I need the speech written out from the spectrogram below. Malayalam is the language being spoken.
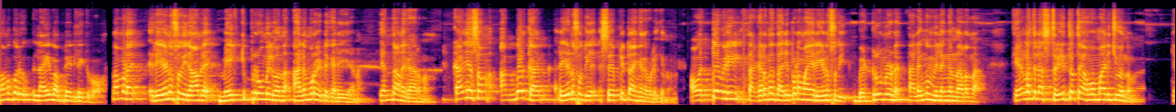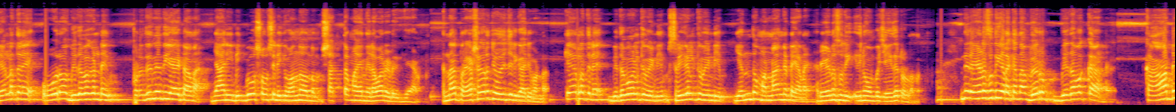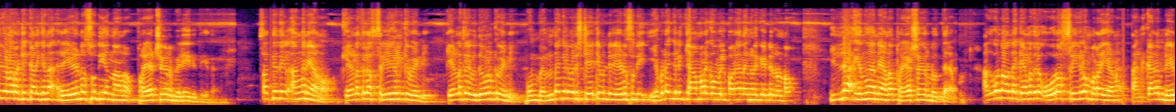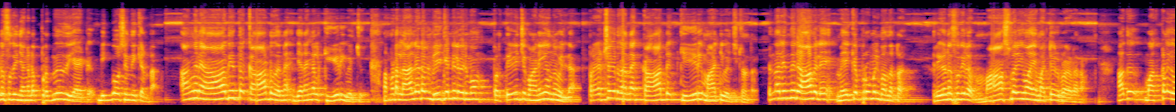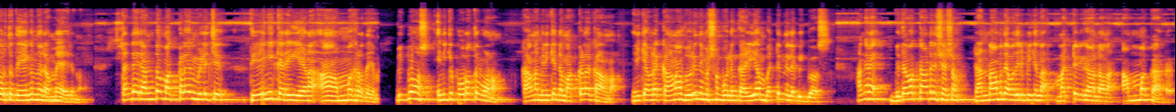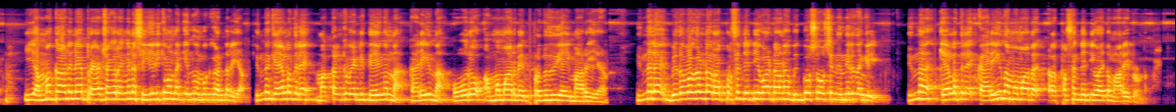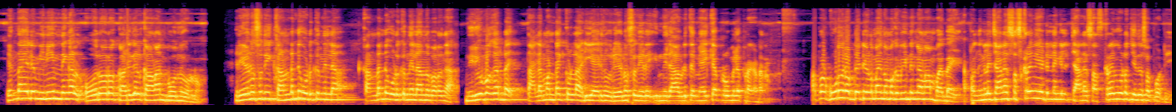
നമുക്കൊരു ലൈവ് അപ്ഡേറ്റിലേക്ക് പോകാം നമ്മുടെ രേണുസുതി രാവിലെ മേക്കപ്പ് റൂമിൽ വന്ന് അലമുറയിട്ട് കരയുകയാണ്. എന്താണ് കാരണം? കഴിഞ്ഞ ദിവസം അക്ബർ ഖാൻ രേണുസുതിയെ സേഫ്റ്റി ടാങ്ക് എന്ന് വിളിക്കുന്നു. ഒറ്റ വിളിയിൽ തകർന്ന തരിപ്പണമായ രേണുസുതി ബെഡ്റൂമിലൂടെ തലങ്ങും വിലങ്ങും നടന്ന കേരളത്തിലെ സ്ത്രീത്വത്തെ അപമാനിച്ചുവെന്നും കേരളത്തിലെ ഓരോ വിധവകളുടെയും പ്രതിനിധിയായിട്ടാണ് ഞാൻ ഈ ബിഗ് ബോസ് ഹൗസിലേക്ക് വന്നതെന്നും ശക്തമായ നിലപാടെടുക്കുകയാണ്. എന്നാൽ പ്രേക്ഷകർ ചോദിച്ചൊരു കാര്യമുണ്ട്. കേരളത്തിലെ വിധവകൾക്ക് വേണ്ടിയും സ്ത്രീകൾക്ക് വേണ്ടിയും എന്ത് മണ്ണാങ്കട്ടയാണ് രേണുസുതി ഇതിനു മുമ്പ് ചെയ്തിട്ടുള്ളത്? ഇന്ന് രേണുസുതി ഇറക്കുന്ന വെറും വിധവക്കാർഡ് കാർഡുകൾ ഇറക്കി കളിക്കുന്ന രേണുസുതി എന്നാണ് പ്രേക്ഷകർ വിലയിരുത്തിയത്. സത്യത്തിൽ അങ്ങനെയാണോ? കേരളത്തിലെ സ്ത്രീകൾക്ക് വേണ്ടി കേരളത്തിലെ വിധവകൾക്ക് വേണ്ടി മുമ്പ് എന്തെങ്കിലും ഒരു സ്റ്റേറ്റ്മെന്റ് രേണുസുതി എവിടെങ്കിലും ക്യാമറയ്ക്ക് മുമ്പിൽ പറയാൻ നിങ്ങൾ കേട്ടിട്ടുണ്ടോ? ഇല്ല എന്ന് തന്നെയാണ് പ്രേക്ഷകരുടെ ഉത്തരം. അതുകൊണ്ട് തന്നെ കേരളത്തിലെ ഓരോ സ്ത്രീകളും പറയുകയാണ് തൽക്കാലം രേണുസുതി ഞങ്ങളുടെ പ്രതിനിധിയായിട്ട് ബിഗ് ബോസ് നിൽക്കണ്ട. അങ്ങനെ ആദ്യത്തെ കാർഡ് തന്നെ ജനങ്ങൾ കീറി വെച്ചു. നമ്മുടെ ലാലേട്ടൻ വീക്കെൻഡിൽ വരുമ്പം പ്രത്യേകിച്ച് പണിയൊന്നുമില്ല. പ്രേക്ഷകർ തന്നെ കാർഡ് കീറി മാറ്റി വെച്ചിട്ടുണ്ട്. എന്നാൽ ഇന്ന് രാവിലെ മേക്കപ്പ് റൂമിൽ വന്നിട്ട് രേണുസുതിയുടെ മാസ്മരികമായ മറ്റൊരു പ്രകടനം. അത് മക്കളെ ഓർത്ത് തേങ്ങുന്ന ഒരു അമ്മയായിരുന്നു. തന്റെ രണ്ടു മക്കളെയും വിളിച്ച് തേങ്ങിക്കരയുകയാണ് ആ അമ്മ ഹൃദയം. ബിഗ് ബോസ് എനിക്ക് പുറത്തു പോകണം കാരണം എനിക്ക് എന്റെ മക്കളെ കാണണം. എനിക്ക് അവരെ കാണാതെ ഒരു നിമിഷം പോലും കഴിയാൻ പറ്റുന്നില്ല ബിഗ് ബോസ്. അങ്ങനെ വിധവ കാർഡിന് ശേഷം രണ്ടാമത് അവതരിപ്പിക്കുന്ന മറ്റൊരു കാർഡാണ് അമ്മക്കാർഡ്. കാർഡ് ഈ അമ്മക്കാർഡിനെ പ്രേക്ഷകർ എങ്ങനെ സ്വീകരിക്കുമെന്നൊക്കെ ഇന്ന് നമുക്ക് കണ്ടറിയാം. ഇന്ന് കേരളത്തിലെ മക്കൾക്ക് വേണ്ടി തേങ്ങുന്ന കരയുന്ന ഓരോ അമ്മമാരുടെയും പ്രതിനിധിയായി മാറുകയാണ്. ഇന്നലെ വിധവകളുടെ റെപ്രസെന്റേറ്റീവായിട്ടാണ് ബിഗ് ബോസ് ഹൗസിൽ നിന്നിരുന്നെങ്കിൽ ഇന്ന് കേരളത്തിലെ കരയുന്ന അമ്മമാരുടെ റെപ്രസെന്റേറ്റീവായിട്ട് മാറിയിട്ടുണ്ട്. എന്തായാലും ഇനിയും നിങ്ങൾ ഓരോരോ കളികൾ കാണാൻ പോകുന്നുള്ളൂ. രേണുസുതി കണ്ടന്റ് കൊടുക്കുന്നില്ല കണ്ടന്റ് കൊടുക്കുന്നില്ല എന്ന് പറഞ്ഞ നിരൂപകരുടെ തലമണ്ടയ്ക്കുള്ള അടിയായിരുന്നു രേണുസുതിയുടെ ഇന്ന് രാവിലത്തെ മേക്കപ്പ് റൂമിലെ പ്രകടനം. അപ്പോൾ കൂടുതൽ അപ്ഡേറ്റുകളുമായി നമുക്ക് വീണ്ടും കാണാം. ബൈ ബൈ അപ്പോൾ നിങ്ങൾ ചാനൽ സബ്സ്ക്രൈബ് ചെയ്തിട്ടില്ലെങ്കിൽ ചാനൽ സബ്സ്ക്രൈബ് കൂടെ ചെയ്ത് സപ്പോർട്ട് ചെയ്യും.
